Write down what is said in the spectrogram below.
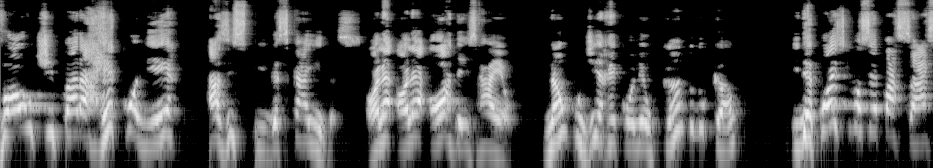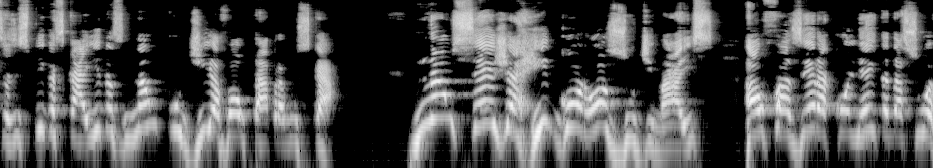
volte para recolher as espigas caídas. Olha, olha a ordem Israel. Não podia recolher o canto do campo, e depois que você passasse as espigas caídas, não podia voltar para buscar. Não seja rigoroso demais ao fazer a colheita da sua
